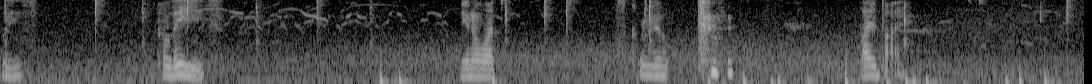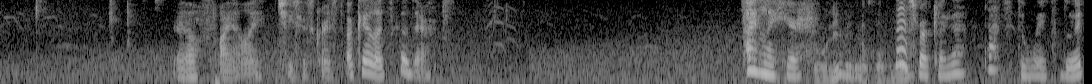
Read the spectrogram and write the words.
Please. Please. You know what? Screw you. bye bye. Oh, finally. Jesus Christ. Okay, let's go there. Finally here. Nice Rocklinger. That's the way to do it.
